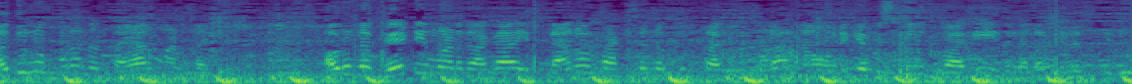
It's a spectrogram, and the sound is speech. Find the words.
ಅದನ್ನು ಕೂಡ ನಾನು ತಯಾರು ಮಾಡ್ತಾ ಇದ್ದೀನಿ. ಅವ್ರನ್ನ ಭೇಟಿ ಮಾಡಿದಾಗ ಈ ಪ್ಲಾನ್ ಆಫ್ ಆಕ್ಷನ್ ಕುರಿತಾಗಿ ಕೂಡ ನಾವು ಅವರಿಗೆ ವಿಸ್ತೃತವಾಗಿ ಇದನ್ನೆಲ್ಲ ತಿಳಿಸ್ತೀವಿ.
